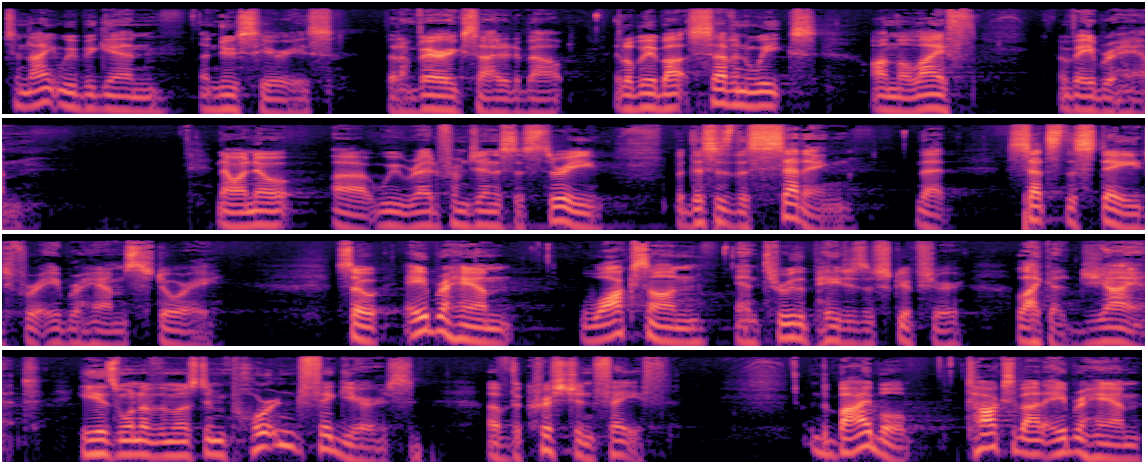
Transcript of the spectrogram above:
Tonight we begin a new series that I'm very excited about. It'll be about seven weeks on the life of Abraham. Now, I know uh, we read from Genesis 3, but this is the setting that sets the stage for Abraham's story. So, Abraham walks on and through the pages of Scripture like a giant. He is one of the most important figures of the Christian faith. The Bible talks about Abraham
